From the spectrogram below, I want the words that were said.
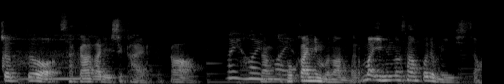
ちょっと逆上がりして帰るとか、はいはいはい、なんか他にもなんだろう、まあ、犬の散歩でもいいしさ、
